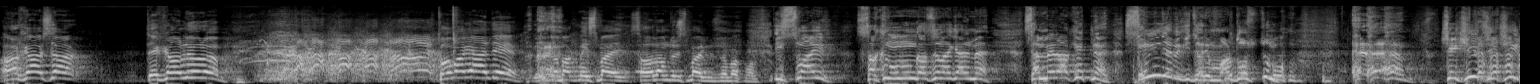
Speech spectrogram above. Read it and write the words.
Arkadaşlar tekrarlıyorum. Tom'a geldi. Yüzüne bakma İsmail. Sağlam dur İsmail yüzüne bakma. İsmail, sakın onun gazına gelme. Sen merak etme. Senin de bir giderin var dostum. çekil, çekil.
